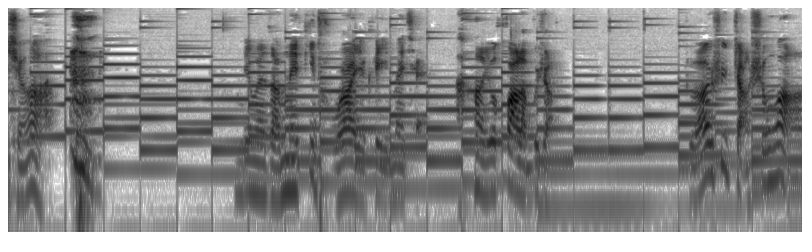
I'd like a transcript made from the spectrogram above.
情啊，另外咱们那地图啊也可以卖钱，又画了不少，主要是涨声望啊。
